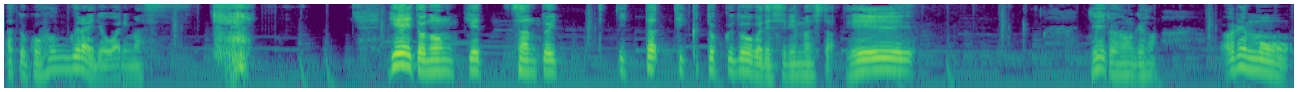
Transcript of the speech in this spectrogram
あと5分ぐらいで終わります。ゲートのんけさんとい言った TikTok 動画で知りました。へえ。ゲートのんけさん。あれも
